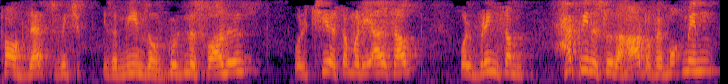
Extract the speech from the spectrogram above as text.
talks that which is a means of goodness for others, will cheer somebody else up, will bring some happiness to the heart of a mu'min,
